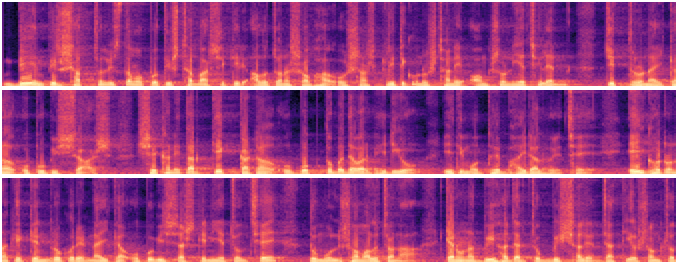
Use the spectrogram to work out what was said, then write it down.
বিএনপির সাতচল্লিশতম প্রতিষ্ঠা বার্ষিকীর আলোচনা সভা ও সাংস্কৃতিক অনুষ্ঠানে অংশ নিয়েছিলেন চিত্রনায়িকা অপু বিশ্বাস। সেখানে তার কেক কাটা ও বক্তব্য দেওয়ার ভিডিও ইতিমধ্যে ভাইরাল হয়েছে। এই ঘটনাকে কেন্দ্র করে নায়িকা অপু বিশ্বাসকে নিয়ে চলছে তুমুল সমালোচনা। কেননা দুই হাজার চব্বিশ সালের জাতীয় সংসদ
